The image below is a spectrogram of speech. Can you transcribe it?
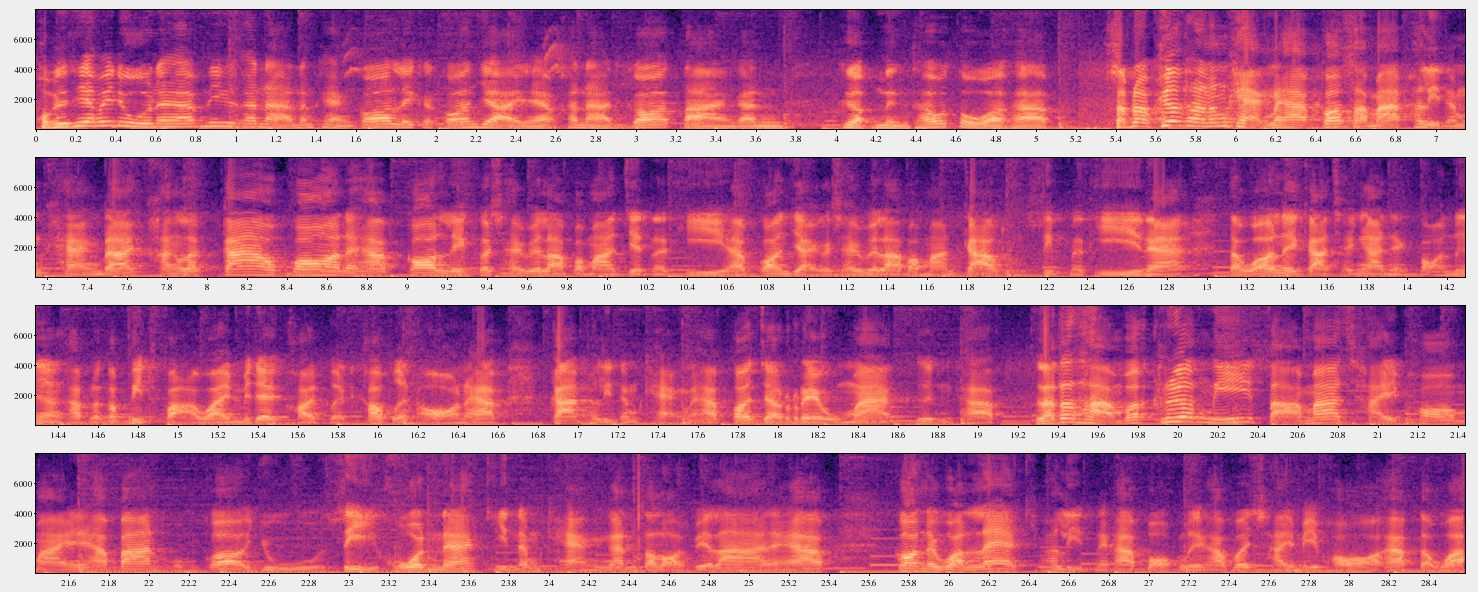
ผมจะเทียบให้ดูนะครับ นี่คือขนาดน้ำแข็งก้อนเล็กกับก้อนใหญ่นะครับ ขนาดก็ต่างกันเกือบ 1 เท่าตัวครับ สำหรับเครื่องทำน้ำแข็งนะครับก็สามารถผลิตน้ำแข็งได้ครั้งละ 9 ก้อนนะครับก้อนเล็กก็ใช้เวลาประมาณ 7 นาทีครับก้อนใหญ่ก็ใช้เวลาประมาณ 9-10 นาทีนะแต่ว่าในการใช้งานอย่างต่อเนื่องครับแล้วก็ปิดฝาไว้ไม่ได้คอยเปิดเข้าเปิดออกนะครับการผลิตน้ำแข็งนะครับก็จะเร็วมากขึ้นครับแล้วถ้าถามว่าเครื่องนี้สามารถใช้พอไหมนะครับบ้านผมก็อยู่ 4 คนนะกินน้ำแข็งกันตลอดเวลานะครับก็ในวันแรกที่ผลิตนะครับบอกเลยครับว่าใช้ไม่พอครับแต่ว่า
